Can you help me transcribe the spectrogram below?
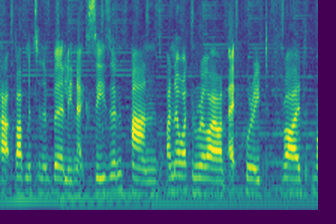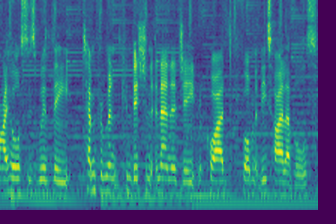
at Badminton and Burghley next season and I know I can rely on Equerry to provide my horses with the temperament, condition and energy required to perform at these high levels.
